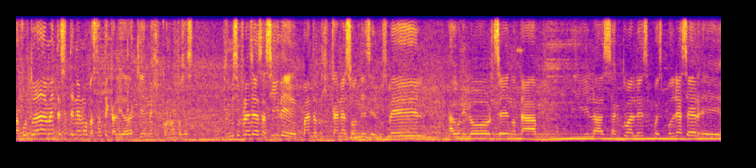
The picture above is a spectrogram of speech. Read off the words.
afortunadamente sí tenemos bastante calidad aquí en México, ¿no? Entonces, pues mis influencias así de bandas mexicanas son desde Luzbel, Agony Lord, Cenotap, y las actuales, pues podría ser eh,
